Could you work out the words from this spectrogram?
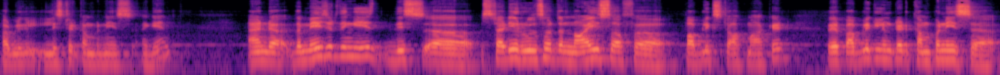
publicly listed companies again. And uh, the major thing is this uh, study rules out the noise of uh, public stock market, where public limited companies' uh,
